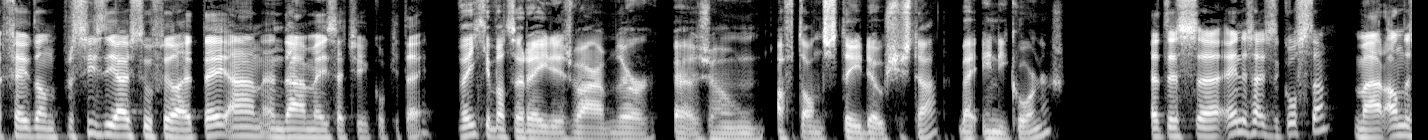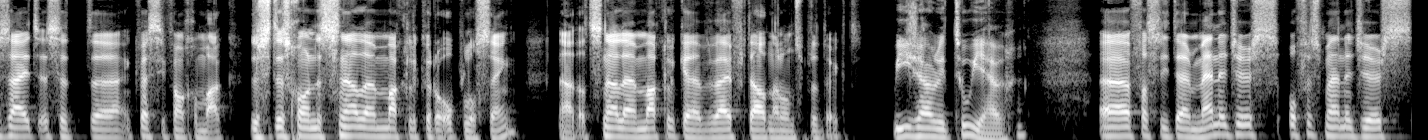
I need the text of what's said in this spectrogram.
geeft dan precies de juiste hoeveelheid thee aan en daarmee zet je je kopje thee. Weet je wat de reden is waarom er eh, zo'n afstands theedoosje staat bij Indie Corners? Het is eh, enerzijds de kosten, maar anderzijds is het eh, een kwestie van gemak. Dus het is gewoon een snelle en makkelijkere oplossing. Nou, dat snelle en makkelijke hebben wij vertaald naar ons product. Wie zou dit toejuichen? Eh facilitair managers, office managers.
